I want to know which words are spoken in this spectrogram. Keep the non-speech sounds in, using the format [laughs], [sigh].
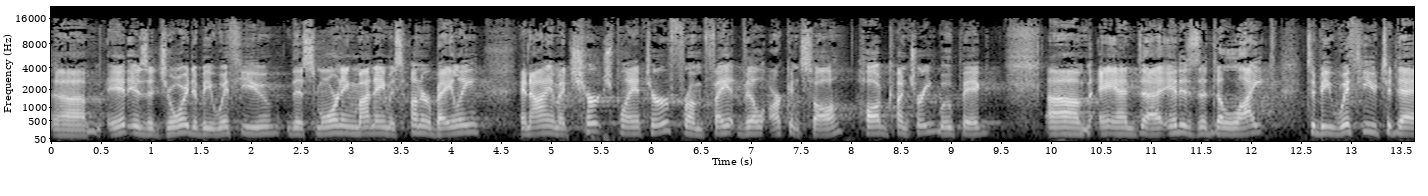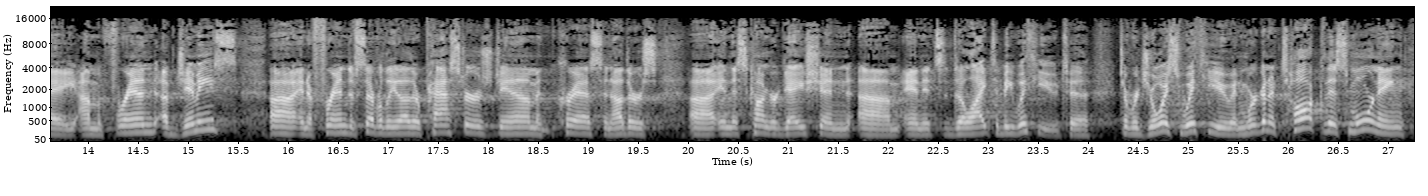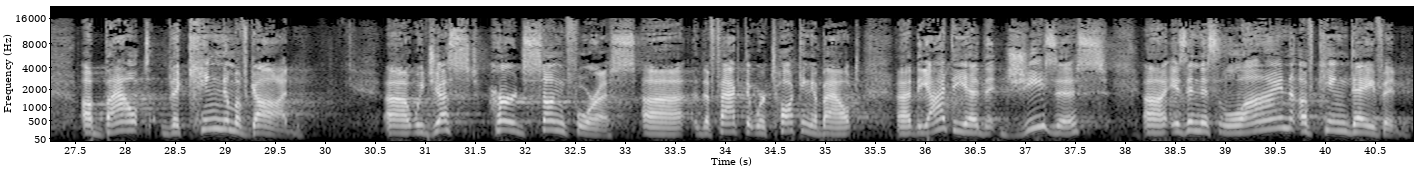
Um, it is a joy to be with you this morning. My name is Hunter Bailey, and I am a church planter from Fayetteville, Arkansas, hog country, woo pig. Um, and uh, it is a delight to be with you today. I'm a friend of Jimmy's uh, and a friend of several of the other pastors, Jim and Chris and others uh, in this congregation. Um, and it's a delight to be with you, to, to rejoice with you. And we're going to talk this morning about the kingdom of God. Uh, we just heard sung for us uh, the fact that we're talking about uh, the idea that Jesus uh, is in this line of King David.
